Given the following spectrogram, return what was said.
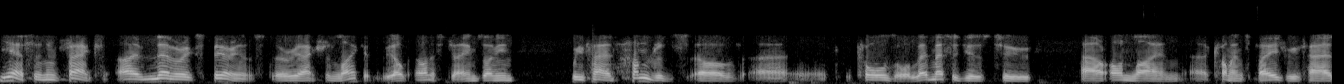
Yes, and in fact, I've never experienced a reaction like it. To be honest, James, I mean, we've had hundreds of uh, calls or messages to our online uh, comments page. We've had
